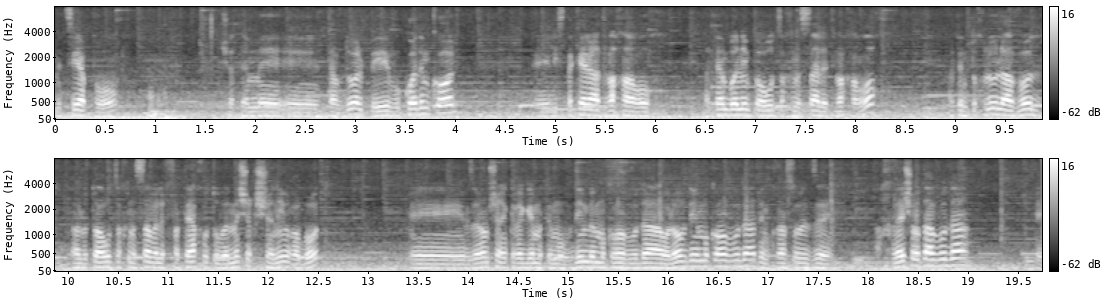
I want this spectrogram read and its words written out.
מציע פה, שאתם אה, אה, תעבדו על פיו, הוא קודם כל אה, להסתכל על הטווח הארוך. אתם בונים פה ערוץ הכנסה לטווח ארוך, אתם תוכלו לעבוד על אותו ערוץ הכנסה ולפתח אותו במשך שנים רבות. אה, זה לא משנה כרגע אם אתם עובדים במקום עבודה או לא עובדים במקום עבודה, אתם יכולים לעשות את זה אחרי שעות העבודה, אה,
